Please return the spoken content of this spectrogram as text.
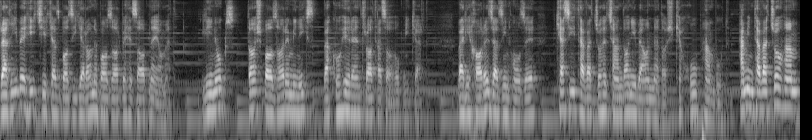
رقیب هیچ یک از بازیگران بازار به حساب نیامد. لینوکس داشت بازار مینیکس و کوهرنت را تصاحب می کرد ولی خارج از این حوزه کسی توجه چندانی به آن نداشت که خوب هم بود همین توجه هم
